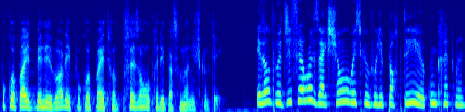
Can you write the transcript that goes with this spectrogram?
pourquoi pas être bénévole et pourquoi pas être présent auprès des personnes en difficulté. Et dans vos différentes actions, où est-ce que vous les portez euh, concrètement?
